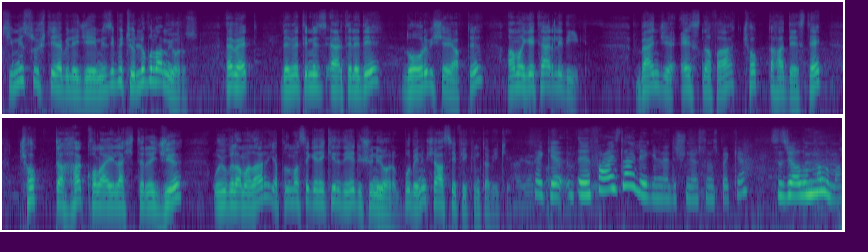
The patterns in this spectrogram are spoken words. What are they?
kimi suçlayabileceğimizi bir türlü bulamıyoruz. Evet, devletimiz erteledi, doğru bir şey yaptı ama yeterli değil. Bence esnafa çok daha destek, çok daha kolaylaştırıcı uygulamalar yapılması gerekir diye düşünüyorum. Bu benim şahsi fikrim tabii ki. Peki e, faizlerle ilgili ne düşünüyorsunuz peki? Sizce alınmalı mı?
